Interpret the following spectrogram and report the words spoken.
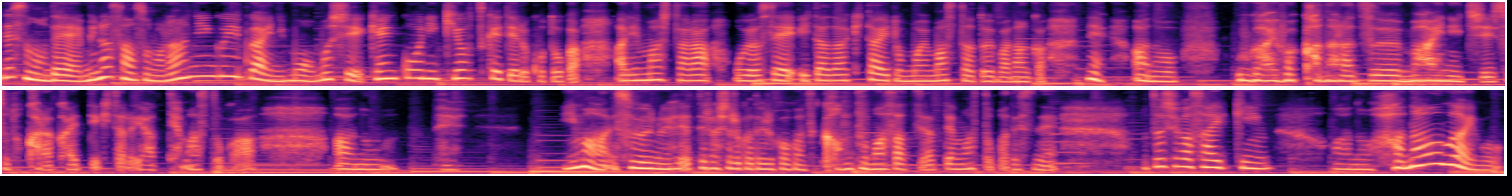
ですので皆さんそのランニング以外にももし健康に気をつけてることがありましたらお寄せいただきたいと思います。例えばなんかねあのうがいは必ず毎日外から帰ってきたらやってますとかあのね今そういうのやってらっしゃる方いるかわかんない。です寒風摩擦やってますとかですね。私は最近あの鼻うがいを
